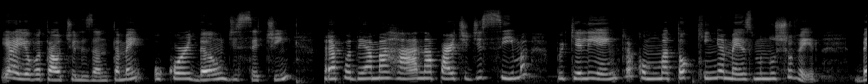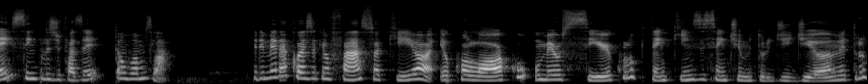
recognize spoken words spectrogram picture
E aí, eu vou estar tá utilizando também o cordão de cetim para poder amarrar na parte de cima, porque ele entra como uma toquinha mesmo no chuveiro. Bem simples de fazer, então vamos lá. Primeira coisa que eu faço aqui, ó, eu coloco o meu círculo, que tem 15 centímetros de diâmetro,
